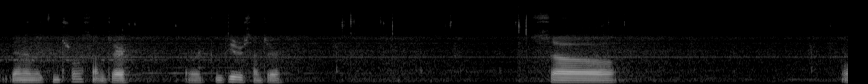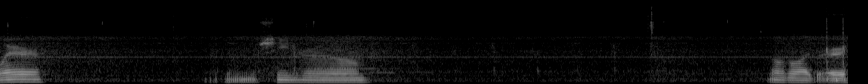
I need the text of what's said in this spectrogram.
I've been in the control center. Or computer center. So where? In the machine room. Oh, the library.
